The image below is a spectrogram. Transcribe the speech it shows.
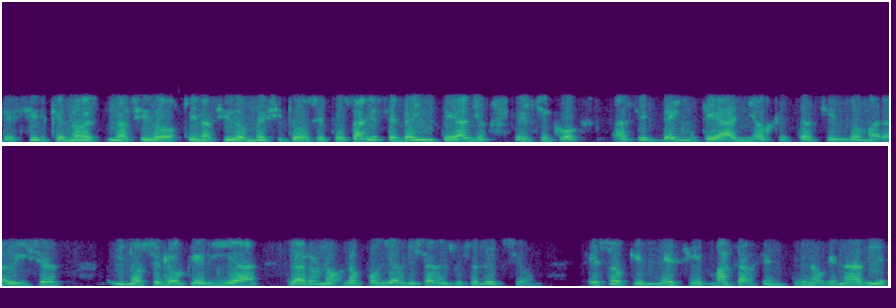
decir que no es nacido quien ha sido Messi todos estos años, hace 20 años. El chico hace 20 años que está haciendo maravillas y no se lo quería, claro, no, no podía brillar en su selección. Eso que Messi es más argentino que nadie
